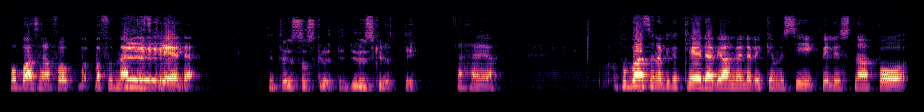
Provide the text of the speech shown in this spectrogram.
på basen av folk, vad för märkeskläder? Inte det så skruttig, du är skruttig. Nähä, ja. På basen av vilka kläder vi använder, vilken musik vi lyssnar på,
